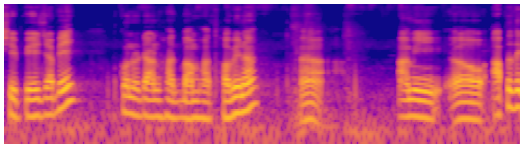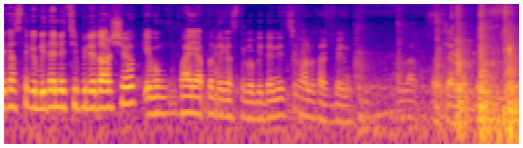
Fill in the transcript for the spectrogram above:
সে পেয়ে যাবে কোনো ডান হাত বাম হাত হবে না। আমি আপনাদের কাছ থেকে বিদায় নিচ্ছি প্রিয় দর্শক এবং ভাই আপনাদের কাছ থেকে বিদায় নিচ্ছি। ভালো থাকবেন। আল্লাহ আল্লাহ হাফেজ।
